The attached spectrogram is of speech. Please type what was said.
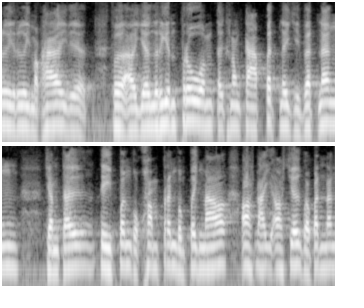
រឿយរឿយមកហើយវាធ្វើឲ្យយើងរៀនព្រមទៅក្នុងការពិតនៃជីវិតហ្នឹងចឹងទៅទីពឹងក៏ខំប្រឹងបំពេញមកអស់ដៃអស់ជើងប៉ុណ្្នឹង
